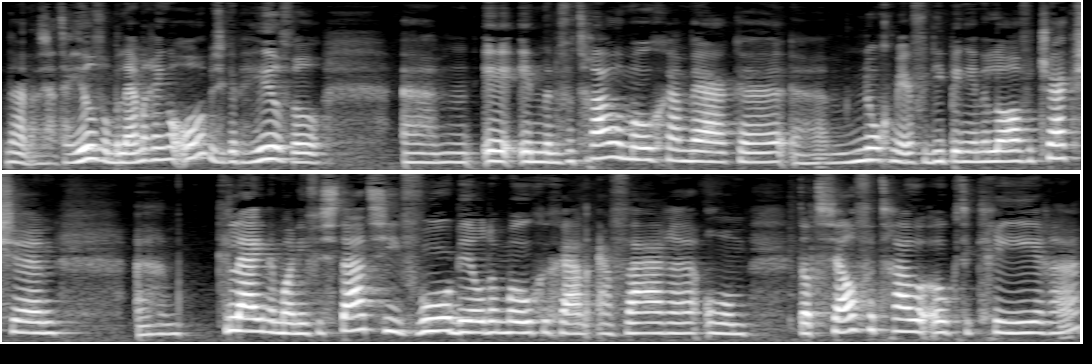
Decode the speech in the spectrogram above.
nou, daar zaten heel veel belemmeringen op. Dus ik heb heel veel um, in mijn vertrouwen mogen gaan werken. Um, nog meer verdieping in de law of attraction. Um, kleine manifestatievoorbeelden mogen gaan ervaren om dat zelfvertrouwen ook te creëren.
